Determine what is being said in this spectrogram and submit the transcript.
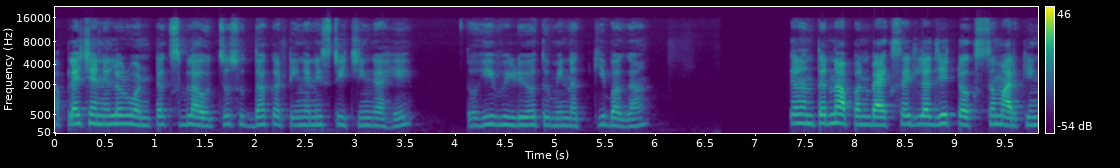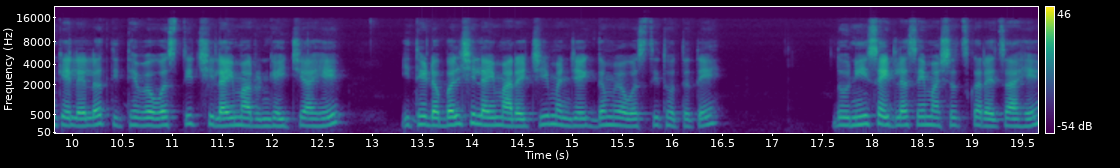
आपल्या चॅनलवर वन टक्स ब्लाऊजचं सुद्धा कटिंग आणि स्टिचिंग आहे. तोही व्हिडिओ तुम्ही नक्की बघा. त्यानंतर ना आपण बॅक साईडला जे टक्सचं मार्किंग केलेलं तिथे व्यवस्थित शिलाई मारून घ्यायची आहे. इथे डबल शिलाई मारायची म्हणजे एकदम व्यवस्थित होतं ते. दोन्ही साईडला सेम असंच करायचं आहे.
